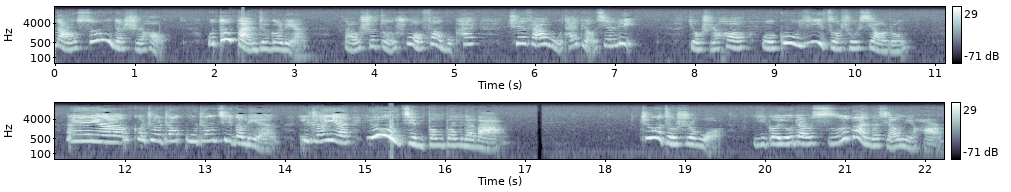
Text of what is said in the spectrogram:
朗诵的时候，我都板着个脸。老师总说我放不开，缺乏舞台表现力。有时候，我故意做出笑容。哎呀，可这张不争气的脸，一转眼又紧绷绷的了。这就是我，一个有点死板的小女孩。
